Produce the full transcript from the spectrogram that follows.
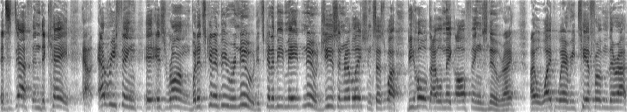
It's death and decay. Everything is wrong, but it's going to be renewed. It's going to be made new. Jesus in Revelation says, What? Behold, I will make all things new, right? I will wipe away every tear from their,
